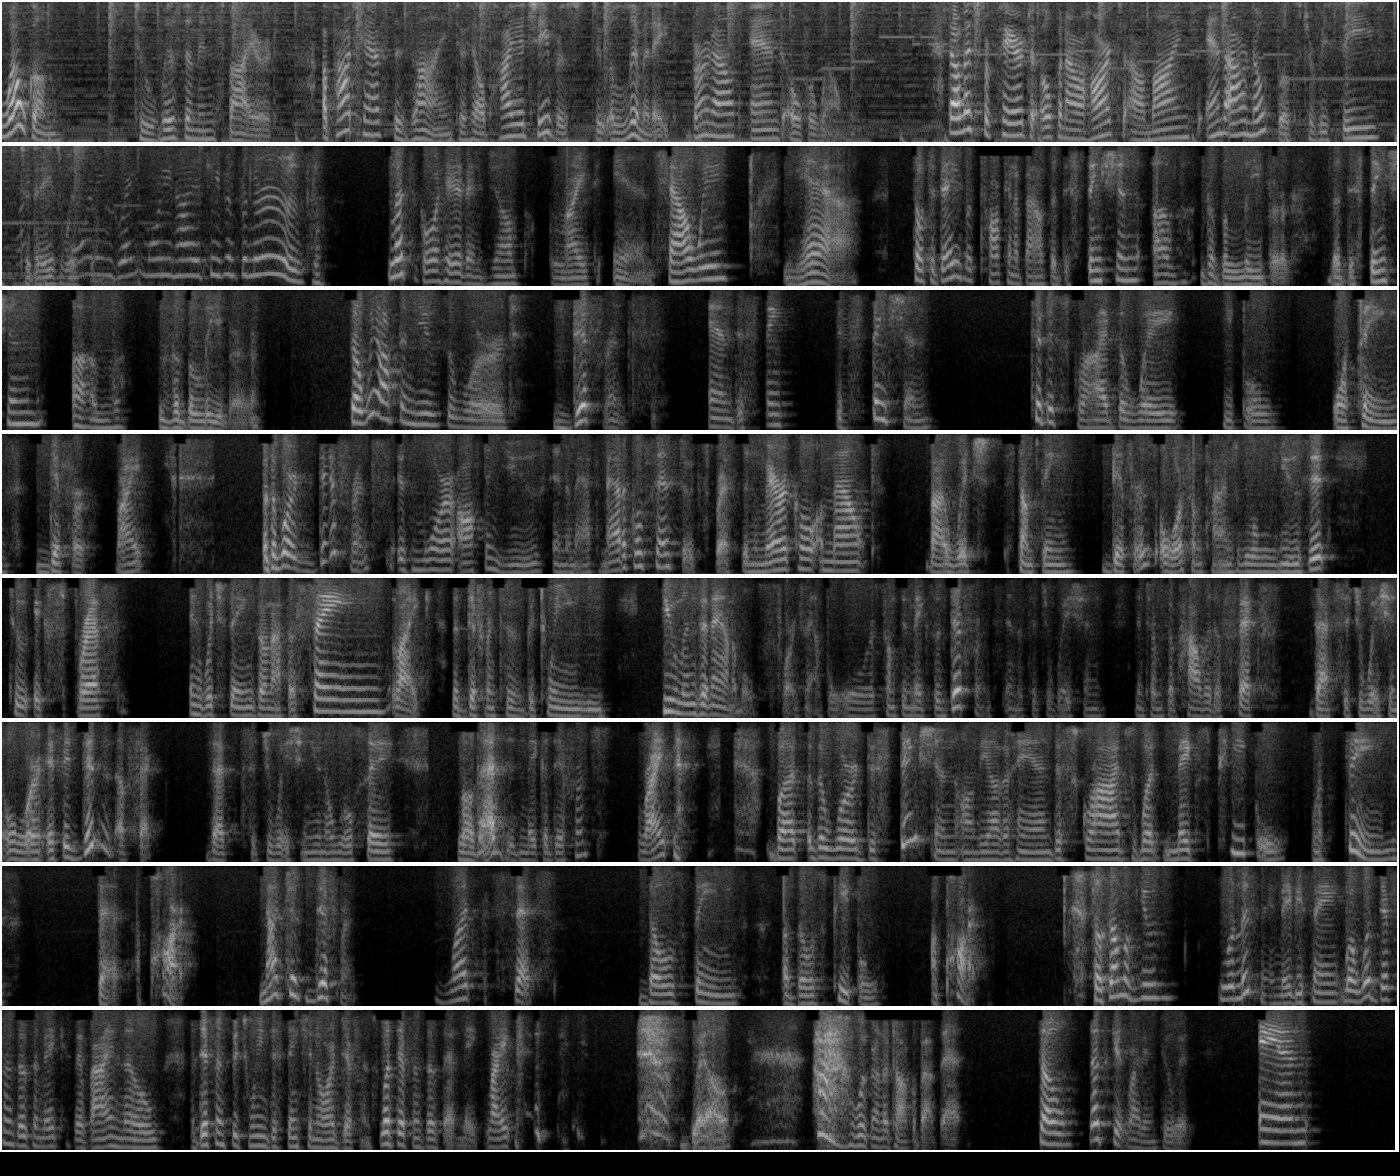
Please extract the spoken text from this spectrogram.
Welcome to Wisdom Inspired, a podcast designed to help high achievers to eliminate burnout and overwhelm. Now let's prepare to open our hearts, our minds, and our notebooks to receive today's wisdom. Morning, great morning, high achievers. Let's go ahead and jump right in, shall we? Yeah. So today we're talking about the distinction of the believer. The distinction of the believer. So we often use the word difference and distinct distinction to describe the way people or things differ, right? But the word difference is more often used in the mathematical sense to express the numerical amount by which something differs, or sometimes we'll use it to express in which things are not the same, like the differences between humans and animals, for example, or something makes a difference in the situation in terms of how it affects that situation. Or if it didn't affect that situation, you know, we'll say, well, that didn't make a difference, right? but the word distinction, on the other hand, describes what makes people or things set apart, not just different. What sets those things of those people apart? So some of you who are listening may be saying, well, what difference does it make if I know a difference between distinction or a difference? What difference does that make, right? well, we're going to talk about that. So let's get right into it. And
